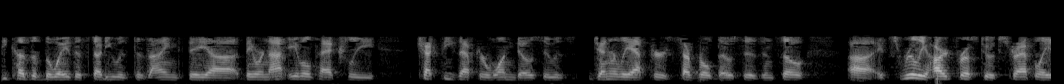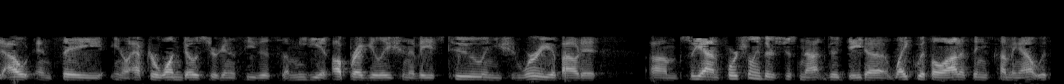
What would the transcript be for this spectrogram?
because of the way the study was designed, they uh, they were not able to actually check these after one dose. It was generally after several doses, and so uh, it's really hard for us to extrapolate out and say, you know, after one dose you're going to see this immediate upregulation of ACE2 and you should worry about it. Um, so yeah, unfortunately, there's just not good data. Like with a lot of things coming out with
